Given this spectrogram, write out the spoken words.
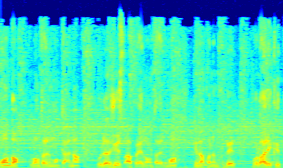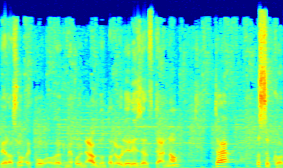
pendant l'entraînement تاعنا ولا juste après l'entraînement كما قلنا من قبل pour la récupération pour كما يقولوا نعاودوا نطلعوا les réserves تاعنا تاع السكر.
